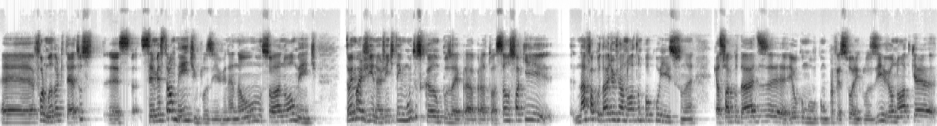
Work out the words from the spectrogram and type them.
é, formando arquitetos é, semestralmente, inclusive, né, não só anualmente. Então imagina, a gente tem muitos campos aí para atuação, só que na faculdade eu já noto um pouco isso, né? Que as faculdades, é, eu como, como professor inclusive, eu noto que é,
